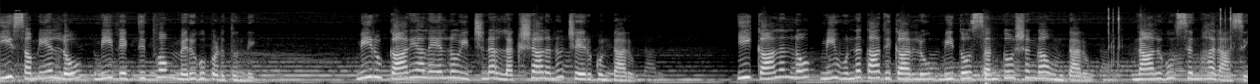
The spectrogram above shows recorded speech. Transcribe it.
ఈ సమయంలో మీ వ్యక్తిత్వం మెరుగుపడుతుంది. మీరు కార్యాలయంలో ఇచ్చిన లక్ష్యాలను చేరుకుంటారు. ఈ కాలంలో మీ ఉన్నతాధికారులు మీతో సంతోషంగా ఉంటారు. నాలుగు సింహరాశి.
